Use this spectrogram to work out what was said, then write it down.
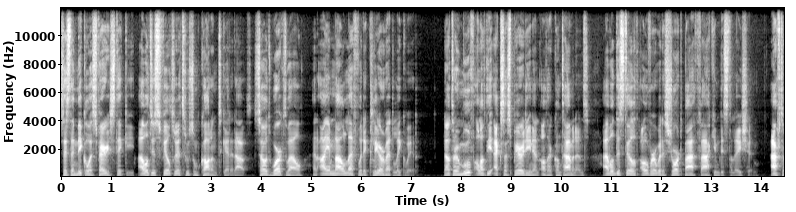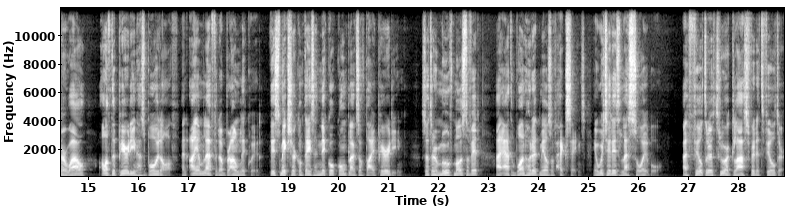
Since the nickel is very sticky, I will just filter it through some cotton to get it out. So it worked well and I am now left with a clear red liquid. Now to remove all of the excess pyridine and other contaminants, I will distill it over with a short path vacuum distillation. After a while, all of the pyridine has boiled off and I am left with a brown liquid. This mixture contains a nickel complex of bipyridine, so to remove most of it I add 100 ml of hexanes, in which it is less soluble. I filter it through a glass fitted filter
